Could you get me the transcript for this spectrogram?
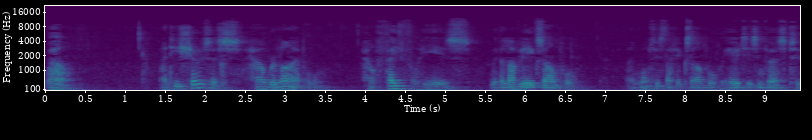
Well, and he shows us how reliable, how faithful he is with a lovely example. And what is that example? Here it is in verse 2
